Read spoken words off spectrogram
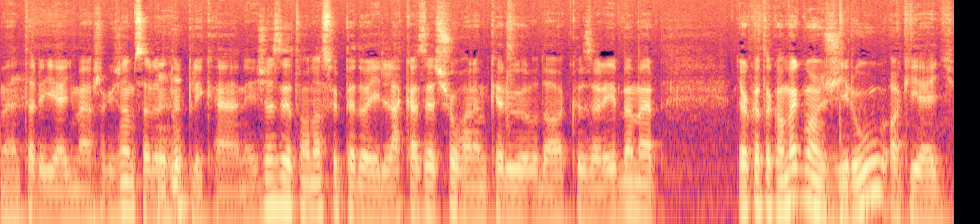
komplementari egymásnak, és nem szeret uh-huh. duplikálni. És ezért van az, hogy például egy Lacazette soha nem kerül oda a közelébe, mert gyakorlatilag ha megvan Giroud, aki egy,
